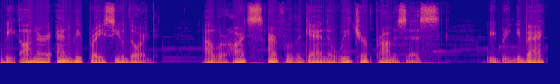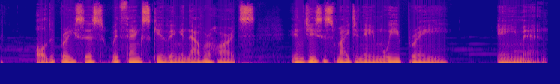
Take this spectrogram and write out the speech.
we honor and we praise you, Lord. Our hearts are full again with your promises. We bring you back all the praises with thanksgiving in our hearts. In Jesus' mighty name we pray. Amen.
